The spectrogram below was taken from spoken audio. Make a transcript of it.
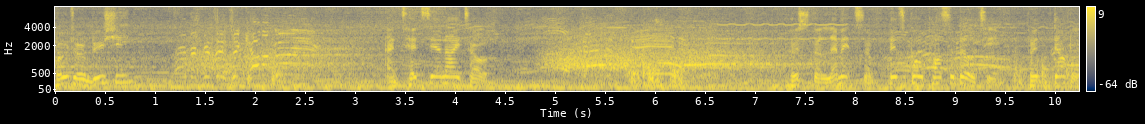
Kota Ibushi, and Tetsuya Naito push the limits of physical possibility for double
